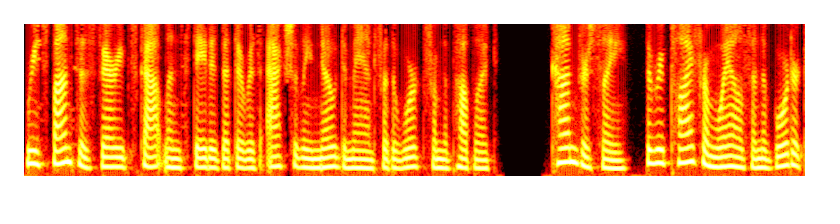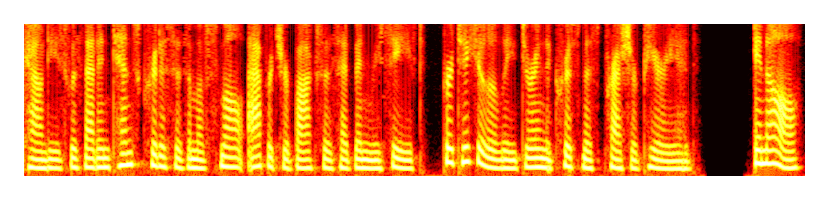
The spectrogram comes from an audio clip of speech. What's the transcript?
Responses varied. Scotland stated that there was actually no demand for the work from the public. Conversely, the reply from Wales and the border counties was that intense criticism of small aperture boxes had been received, particularly during the Christmas pressure period. In all,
